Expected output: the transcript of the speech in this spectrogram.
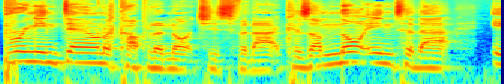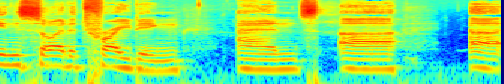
bringing down a couple of notches for that because I'm not into that insider trading and uh, uh,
